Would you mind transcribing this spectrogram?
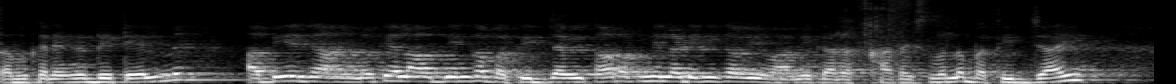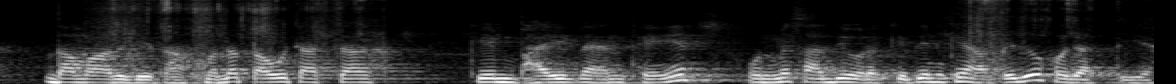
तब करेंगे डिटेल में। अब ये जान लो कि अलाउद्दीन का भतीजा भी था और अपनी लड़की का विवाह भी कर रखा था। इसमें मतलब भतीजा ही दामाद भी था। मतलब ताऊ चाचा के भाई बहन थे ये, उनमें शादी हो रखी थी। इनके यहाँ पे जो हो जाती है।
